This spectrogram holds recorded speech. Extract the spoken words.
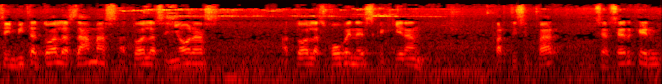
se invita a todas las damas, a todas las señoras, a todas las jóvenes que quieran participar, se acerquen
